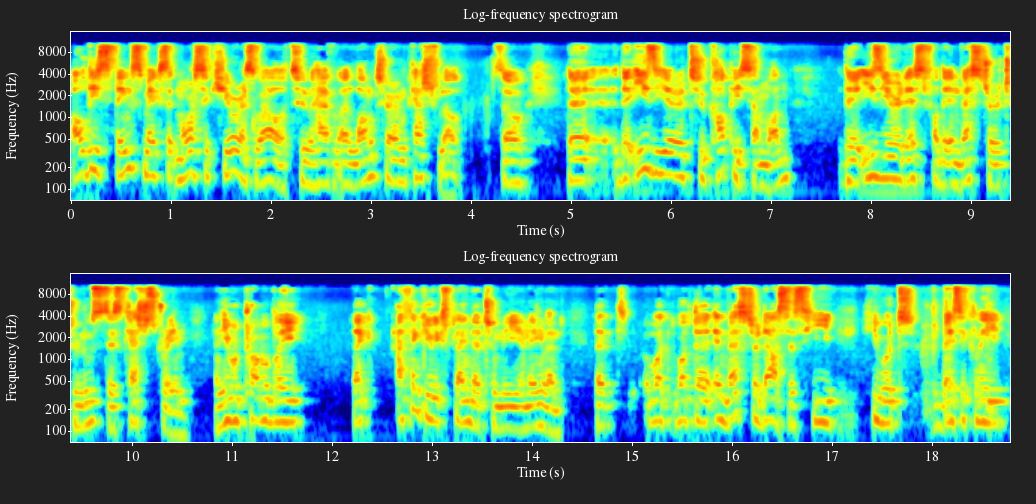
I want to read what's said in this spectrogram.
all these things makes it more secure as well to have a long-term cash flow. So the the easier to copy someone, the easier it is for the investor to lose this cash stream, and he would probably like I think you explained that to me in England that what what the investor does is he he would basically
